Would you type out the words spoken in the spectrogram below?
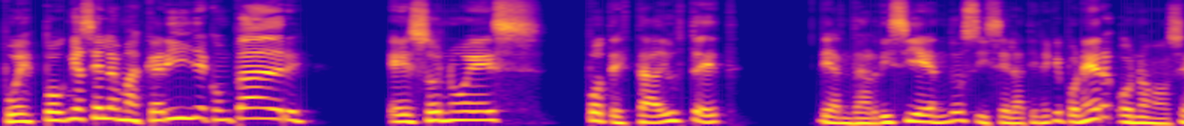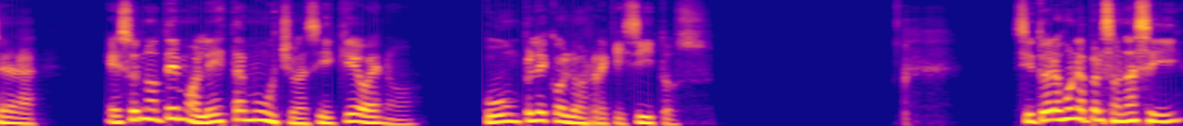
pues póngase la mascarilla, compadre. Eso no es potestad de usted de andar diciendo si se la tiene que poner o no. O sea, eso no te molesta mucho, así que bueno, cumple con los requisitos. Si tú eres una persona así,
